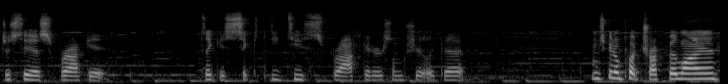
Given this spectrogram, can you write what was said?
just to a sprocket. It's like a 62 sprocket or some shit like that. I'm just gonna put truck bed liner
